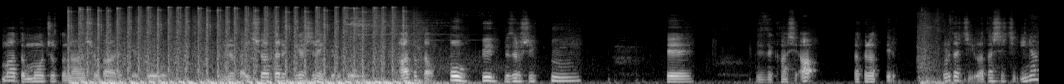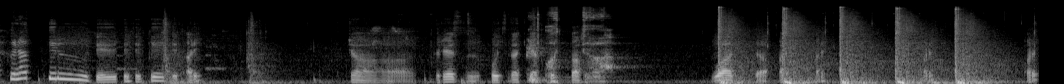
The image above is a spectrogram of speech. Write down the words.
まあ、あともうちょっと難所があるけど、なんか一生当たる気がしないけど、当たったおえ、珍しい。ふん。えー、全然関心、あ、なくなってる。俺たち、私たちいなくなってる。で、で、で、で、で、あれ？じゃあ、とりあえず、こいつだけやっとくか。わった。あれあれ？あれ？あれ？あ、れ？あれて。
